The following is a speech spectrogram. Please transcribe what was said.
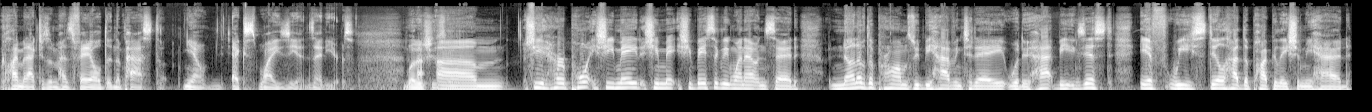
climate activism has failed in the past you know x y z z years. What did she say? Um, she her point she made she made she basically went out and said none of the problems we'd be having today would ha- be exist if we still had the population we had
